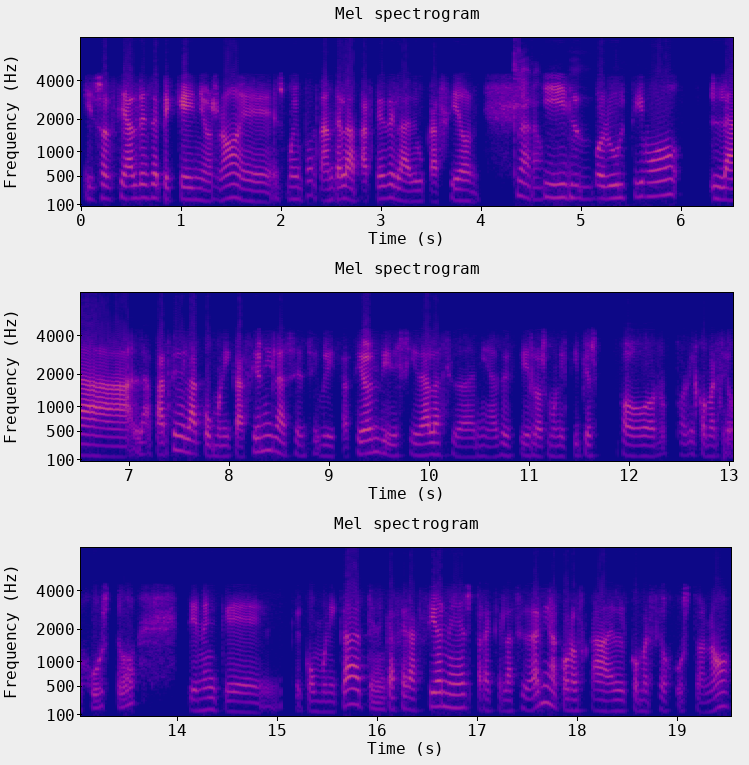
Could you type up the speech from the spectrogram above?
y social desde pequeños, ¿no? es muy importante la parte de la educación. Claro. Y mm. por último, la, la, parte de la comunicación y la sensibilización dirigida a la ciudadanía, es decir, los municipios por, por el comercio justo tienen que, comunicar, tienen que hacer acciones para que la ciudadanía conozca el comercio justo, ¿no?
